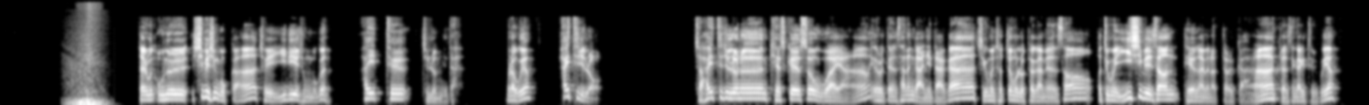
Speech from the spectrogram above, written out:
자 여러분 오늘 10일 신고가 저희 1위의 종목은 하이트 진로입니다. 뭐라고요? 하이트 진로. 자, 하이트 진로는 계속해서 우하향, 이럴 때는 사는 거 아니다가 지금은 저점을 높여가면서 어찌 보면 21선 대응하면 어떨까 그런 생각이 들고요.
